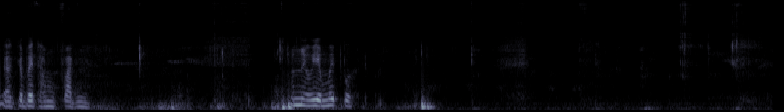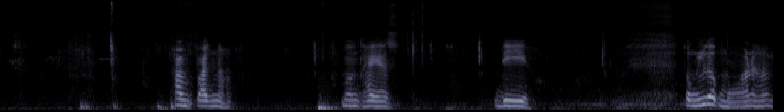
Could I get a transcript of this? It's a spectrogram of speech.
อยากจะไปทำฟันมันเนียวยังไม่เปิด ทำฟันอะเมืองไทยดี ต้องเลือกหมอนะครับ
